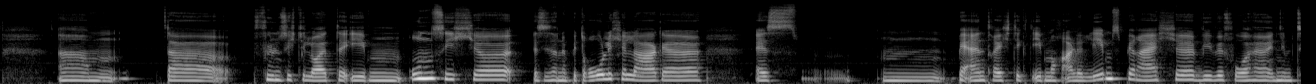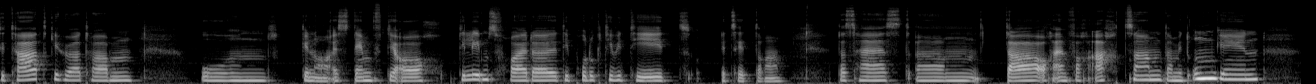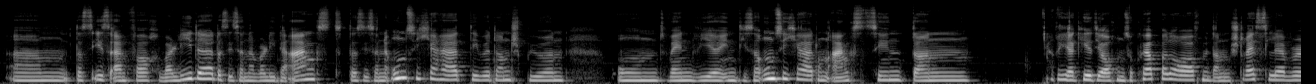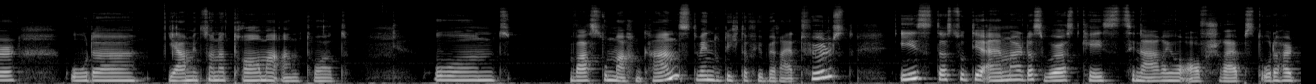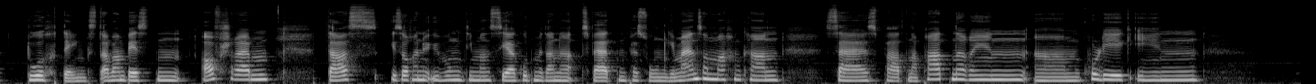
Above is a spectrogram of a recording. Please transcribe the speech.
Ähm, da fühlen sich die Leute eben unsicher, es ist eine bedrohliche Lage, es mm, beeinträchtigt eben auch alle Lebensbereiche, wie wir vorher in dem Zitat gehört haben. Und genau, es dämpft ja auch die Lebensfreude, die Produktivität etc. Das heißt, ähm, da auch einfach achtsam damit umgehen. Ähm, das ist einfach valide, das ist eine valide Angst, das ist eine Unsicherheit, die wir dann spüren. Und wenn wir in dieser Unsicherheit und Angst sind, dann reagiert ja auch unser Körper darauf mit einem Stresslevel oder ja mit so einer Traumaantwort. Und was du machen kannst, wenn du dich dafür bereit fühlst, ist, dass du dir einmal das Worst-Case-Szenario aufschreibst oder halt durchdenkst. Aber am besten aufschreiben. Das ist auch eine Übung, die man sehr gut mit einer zweiten Person gemeinsam machen kann sei es Partner, Partnerin, ähm, Kollegin,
